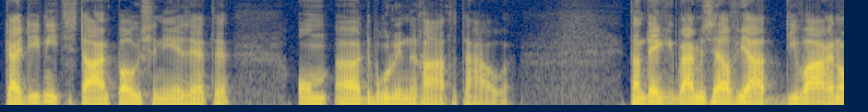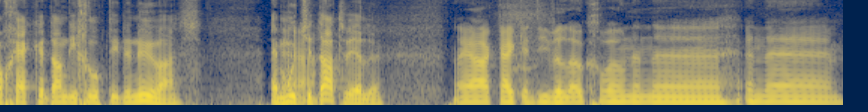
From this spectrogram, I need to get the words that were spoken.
kan je die niet eens daar een poosje neerzetten... om de boel in de gaten te houden. Dan denk ik bij mezelf... ja, die waren nog gekker dan die groep die er nu was. En moet je dat willen? Nou ja, kijk, en die willen ook gewoon een... eh, een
